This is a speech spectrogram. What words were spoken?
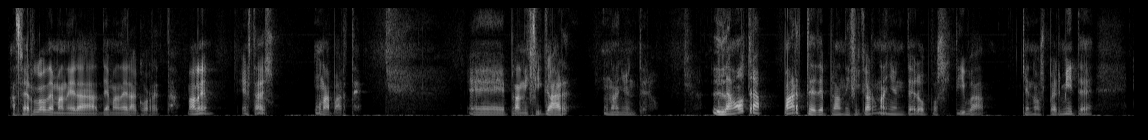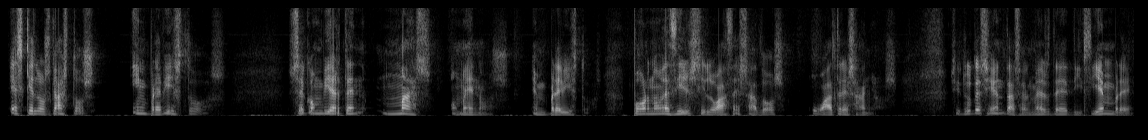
hacerlo de manera, de manera correcta, ¿vale? Esta es una parte. planificar un año entero. La otra parte de planificar un año entero positiva que nos permite es que los gastos imprevistos se convierten más o menos en previstos, por no decir si lo haces a dos o a tres años. Si tú te sientas el mes de diciembre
